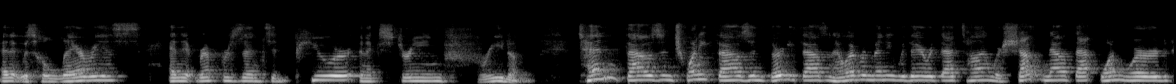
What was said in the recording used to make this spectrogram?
and it was hilarious and it represented pure and extreme freedom. 10,000, 20,000, 30,000, however many were there at that time, were shouting out that one word.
